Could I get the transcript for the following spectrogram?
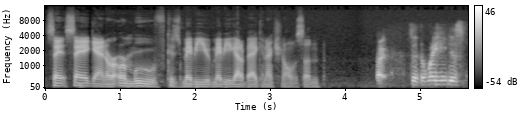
say say again or, or move because maybe you maybe you got a bad connection all of a sudden. Right. So the way he just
